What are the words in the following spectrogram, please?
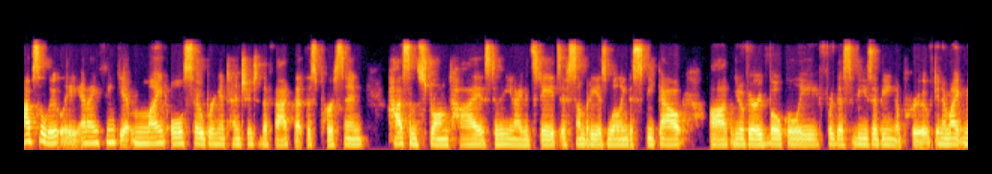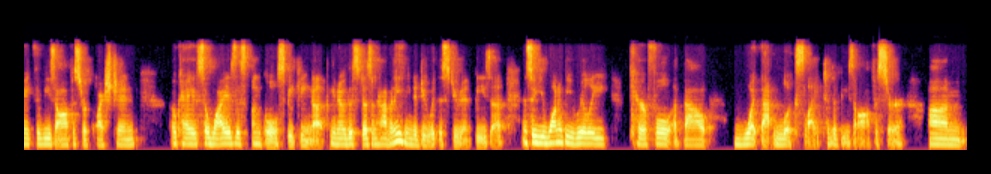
Absolutely. And I think it might also bring attention to the fact that this person has some strong ties to the United States, if somebody is willing to speak out, uh, you know, very vocally for this visa being approved, and it might make the visa officer question, okay, so why is this uncle speaking up? You know, this doesn't have anything to do with the student visa, and so you want to be really careful about what that looks like to the visa officer. Um,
